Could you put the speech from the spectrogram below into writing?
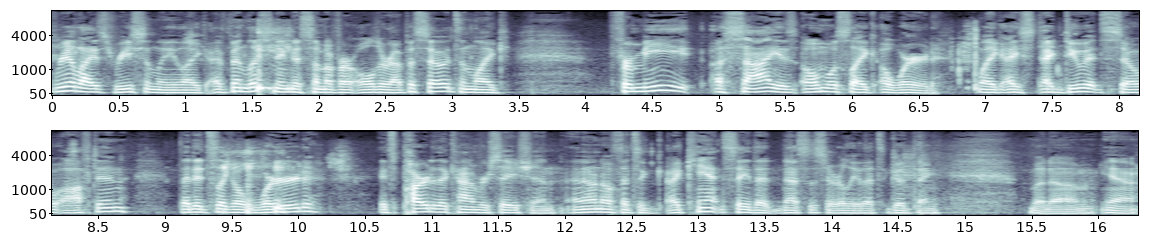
realized recently like I've been listening to some of our older episodes and like for me a sigh is almost like a word. Like I I do it so often that it's like a word. it's part of the conversation. I don't know if that's a I can't say that necessarily that's a good thing. But um yeah.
